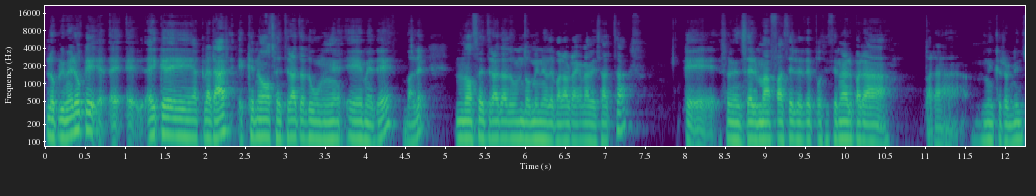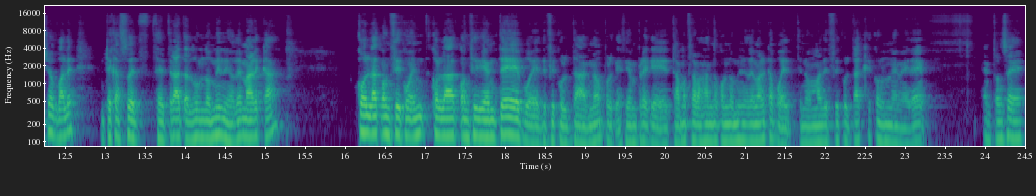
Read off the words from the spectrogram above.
Lo primero que eh, eh, hay que aclarar es que no se trata de un EMD, ¿vale? No se trata de un dominio de palabra clave exacta, que suelen ser más fáciles de posicionar para, para micronichos, ¿vale? En este caso se trata de un dominio de marca con la, con la consiguiente pues, dificultad, ¿no? Porque siempre que estamos trabajando con dominios de marca, pues tenemos más dificultad que con un MD. Entonces,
